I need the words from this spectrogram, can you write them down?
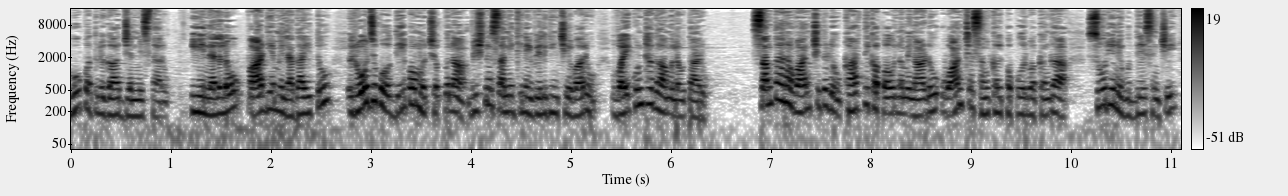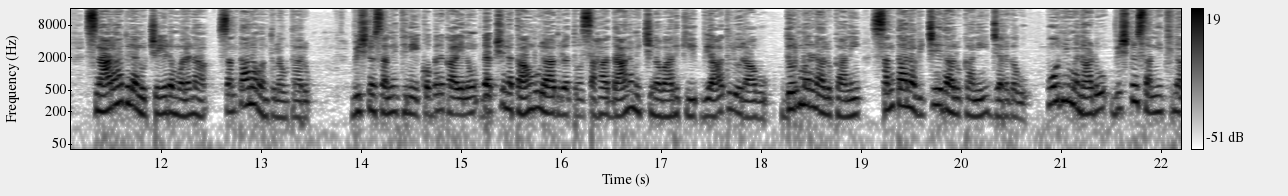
భూపతులుగా జన్మిస్తారు. ఈ నెలలో పాడ్యమి లగాయితూ రోజుకో దీపము చొప్పున విష్ణు సన్నిధిని వెలిగించేవారు వైకుంఠగాములవుతారు. సంతాన వాంఛితుడు కార్తీక పౌర్ణమి నాడు వాంఛ సంకల్పపూర్వకంగా సూర్యుని ఉద్దేశించి స్నానాదులను చేయడం వలన సంతానవంతులవుతారు. విష్ణు సన్నిధిని కొబ్బరికాయను దక్షిణ తాంబూలాదులతో సహా దానమిచ్చిన వారికి వ్యాధులు రావు. దుర్మరణాలు కాని సంతాన విచ్ఛేదాలు కాని జరగవు. పూర్ణిమ నాడు విష్ణు సన్నిధిన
